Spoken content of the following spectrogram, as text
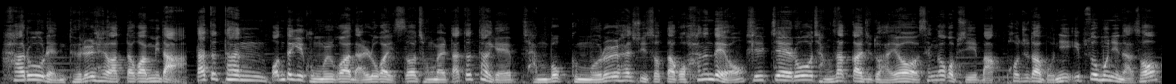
하루 렌트를 해왔다고 합니다. 따뜻한 뻔데기 국물과 난로가 있어 정말 따뜻하게 잠복 근무를 할 수 있었다고 하는데요. 실제로 장사까지도 하여 생각 없이 막 퍼주다 보니 입소문이 나서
